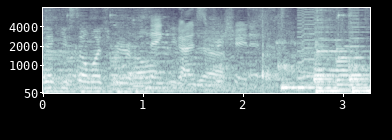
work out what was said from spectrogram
Thank you so much for your help. Thank you guys. Yeah. Appreciate it.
